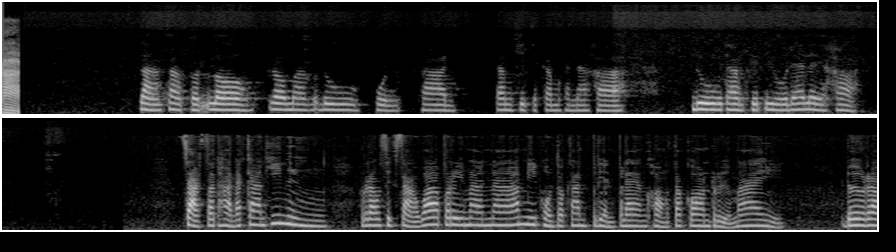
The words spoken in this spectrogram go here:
าติ หลังจากทดลองเรามาดูผลการทำกิจกรรมกันนะคะ ดูตามคลิปวิดีโอได้เลยค่ะ จากสถานการณ์ที่หนึ่งเราศึกษาว่าปริมาณน้ำมีผลต่อการเปลี่ยนแปลงของตะกอนหรือไม่ โดยเรา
